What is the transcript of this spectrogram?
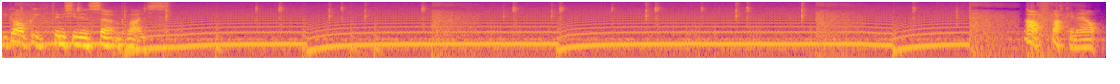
you got to be finishing in a certain place. Oh fucking hell.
